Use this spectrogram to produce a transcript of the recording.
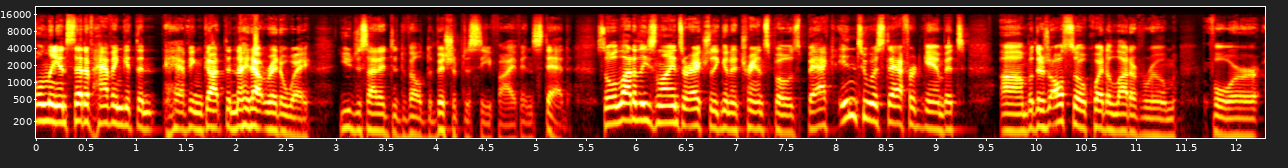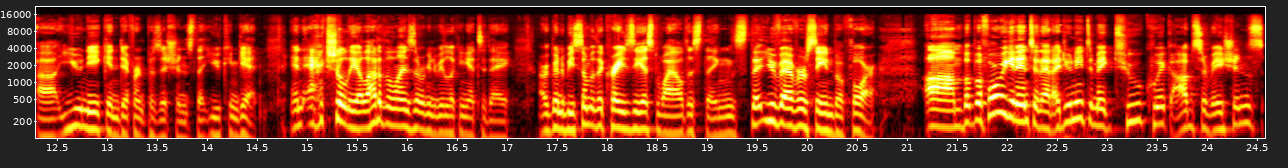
only instead of having it the having got the knight out right away, you decided to develop the bishop to c5 instead. So a lot of these lines are actually going to transpose back into a Stafford gambit, um, but there's also quite a lot of room for uh, unique and different positions that you can get. And actually, a lot of the lines that we're going to be looking at today are going to be some of the craziest, wildest things that you've ever seen before. Um, but before we get into that, I do need to make two quick observations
